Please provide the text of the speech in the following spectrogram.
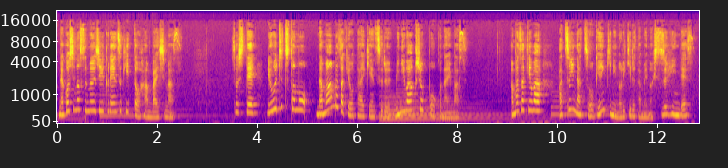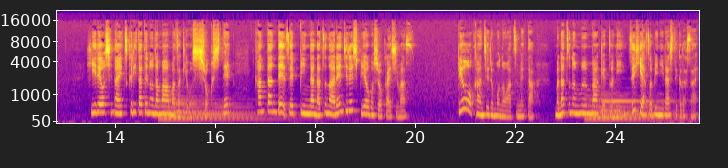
名越しのスムージークレンズキットを販売します。そして両日とも生甘酒を体験するミニワークショップを行います。甘酒は暑い夏を元気に乗り切るための必需品です。火入れをしない作りたての生甘酒を試食して簡単で絶品な夏のアレンジレシピをご紹介します。涼を感じるものを集めた真夏のムーンマーケットにぜひ遊びにいらしてください。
